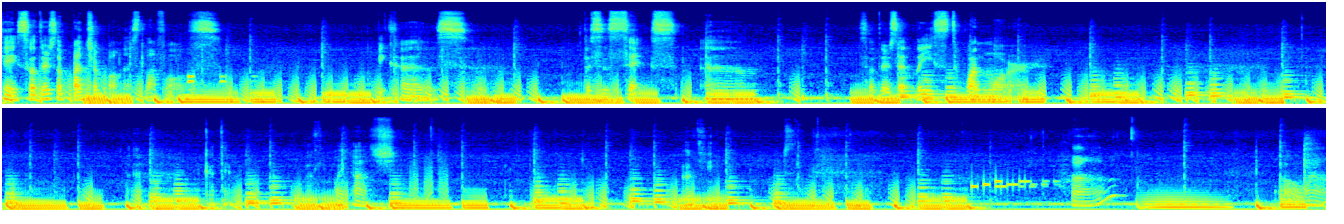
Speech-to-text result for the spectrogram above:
okay, so there's a bunch of bonus levels. Because this is six. Um so there's at least one more. Okay, wait, oh. Okay. Oh wow.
